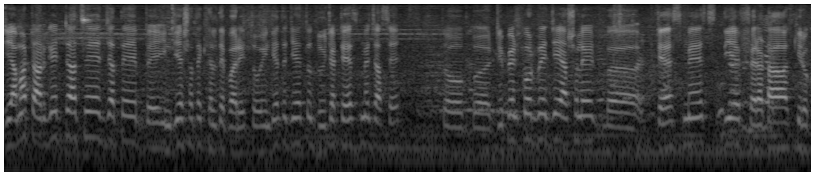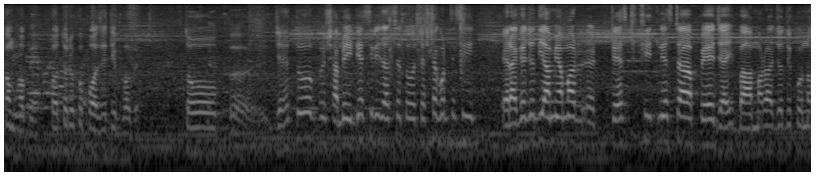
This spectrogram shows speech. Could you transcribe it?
যে আমার টার্গেট আছে যাতে ইন্ডিয়ার সাথে খেলতে পারি। তো ইন্ডিয়াতে যেহেতু দুইটা টেস্ট ম্যাচ আছে, তো ডিপেন্ড করবে যে আসলে টেস্ট ম্যাচ দিয়ে ফেরাটা কীরকম হবে, কতটুকু পজিটিভ হবে। তো যেহেতু সামনে ইন্ডিয়া সিরিজ আছে, তো চেষ্টা করতেছি, এর আগে যদি আমি আমার টেস্ট ফিটনেসটা পেয়ে যাই বা আমরা যদি কোনো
